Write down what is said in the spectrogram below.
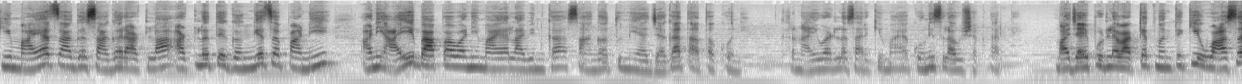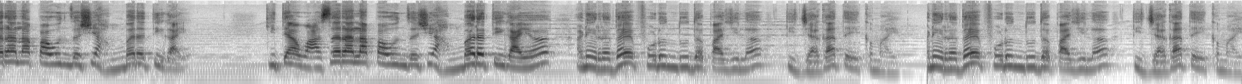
की मायाचा ग सागर आटला आटलं ते गंगेचं पाणी आणि आई बापावानी माया लावीन का? सांगा तुम्ही या जगात आता कोणी? कारण आई वडिलासारखी माया कोणीच लावू शकणार नाही. माझ्या आई पुढल्या वाक्यात म्हणते की वासराला पाहून जशी हंबरती गाय. की त्या वासराला पाहून जशी हंबरती गाय आणि हृदय फोडून दूध पाजिलं ती जगात एक माय. आणि हृदय फोडून दूध पाजिलं ती जगात एक माय.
